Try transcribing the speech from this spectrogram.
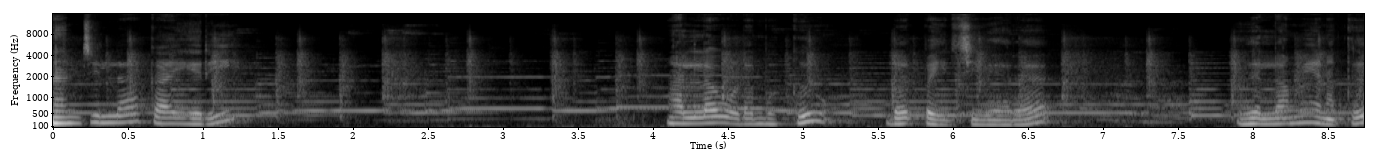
நஞ்சில்லா காய்கறி. நல்ல உடம்புக்கு உடற்பயிற்சி வேறு. இது எல்லாமே எனக்கு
